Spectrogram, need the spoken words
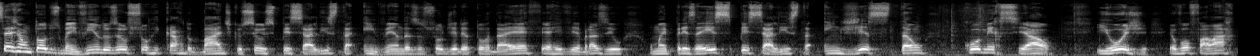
Sejam todos bem-vindos. Eu sou Ricardo Badic, o seu especialista em vendas. Eu sou diretor da FRV Brasil, uma empresa especialista em gestão comercial. E hoje eu vou falar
